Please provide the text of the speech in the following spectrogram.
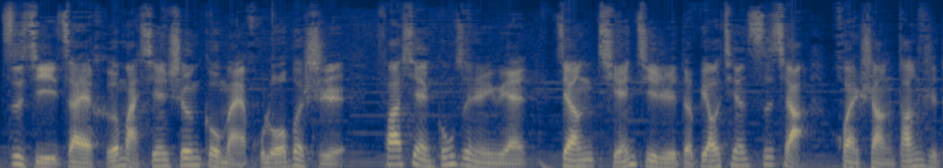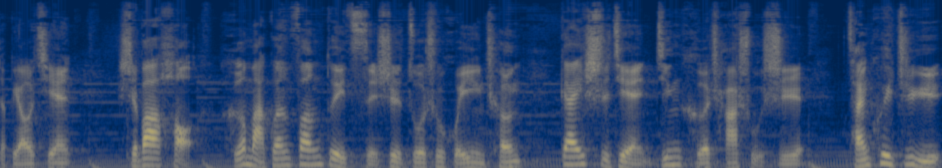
自己在盒马鲜生购买胡萝卜时，发现工作人员将前几日的标签撕下，换上当日的标签。十八号，盒马官方对此事作出回应称，该事件经核查属实，惭愧之余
